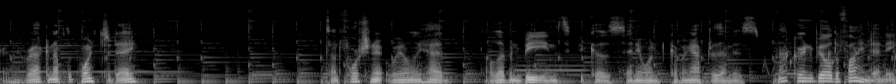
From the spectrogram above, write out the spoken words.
Really racking up the points today. It's unfortunate we only had 11 beans because anyone coming after them is not going to be able to find any.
